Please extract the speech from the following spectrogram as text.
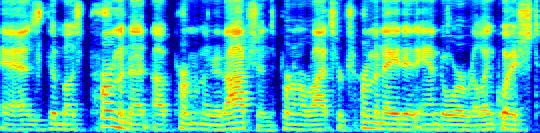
as the most permanent of permanent options. Parental rights are terminated and or relinquished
